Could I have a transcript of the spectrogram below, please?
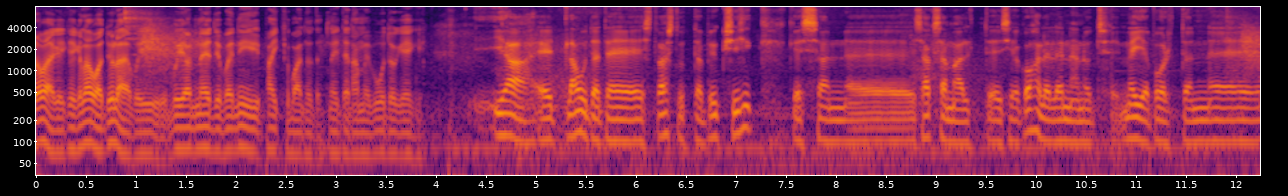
loega ikkagi lauad üle või, või on need juba nii paika pandud, et neid enam ei puudu keegi? jaa, et laudade eest vastutab üks isik, kes on äh, Saksamaalt siia kohale lennanud, meie poolt on äh,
